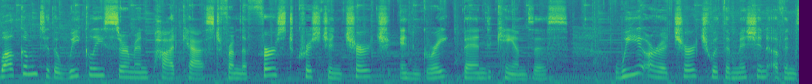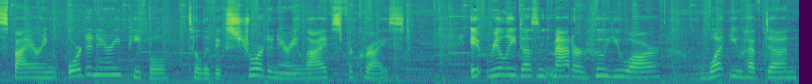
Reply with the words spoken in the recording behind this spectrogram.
Welcome to the weekly sermon podcast from the First Christian Church in Great Bend, Kansas. We are a church with a mission of inspiring ordinary people to live extraordinary lives for Christ. It really doesn't matter who you are, what you have done,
